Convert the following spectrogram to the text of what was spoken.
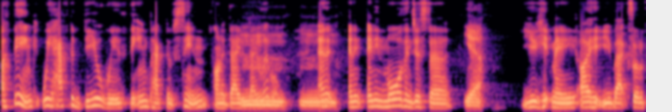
I think we have to deal with the impact of sin on a day to day level, mm, and it, and in, and in more than just a yeah, you hit me, I hit you back sort of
